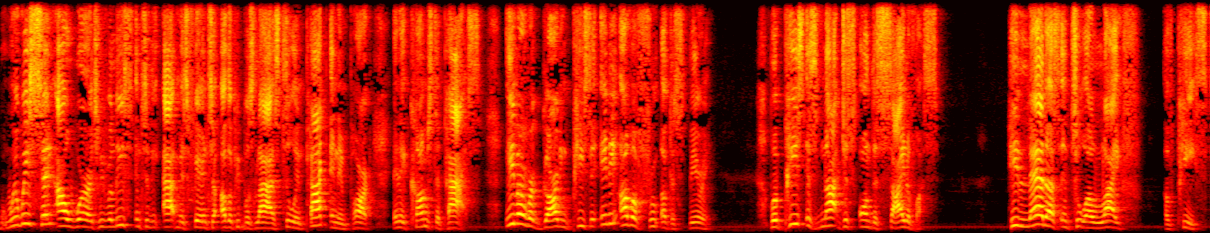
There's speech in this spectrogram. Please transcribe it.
When we send our words, we release into the atmosphere, into other people's lives to impact and impart, and it comes to pass. Even regarding peace and any other fruit of the Spirit. But peace is not just on the side of us. He led us into a life of peace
